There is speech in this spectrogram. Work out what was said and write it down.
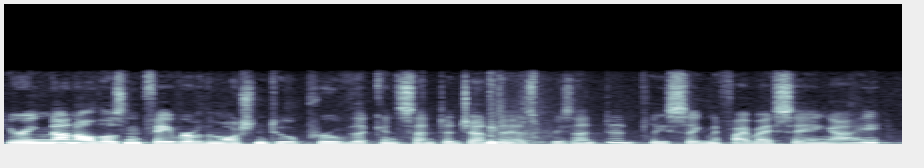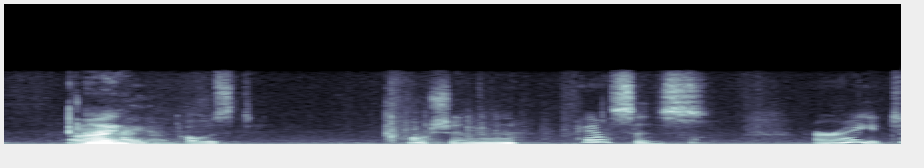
Hearing none, all those in favor of the motion to approve the consent agenda as presented, please signify by saying aye. Aye. Opposed? Motion passes. All right.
